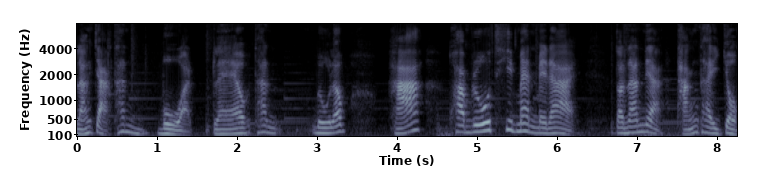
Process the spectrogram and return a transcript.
หลังจากท่านบวชแล้วท่าน ดูแล้วหาความรู้ที่แม่นไม่ได้ ตอนนั้นเนี่ยถังไทจง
